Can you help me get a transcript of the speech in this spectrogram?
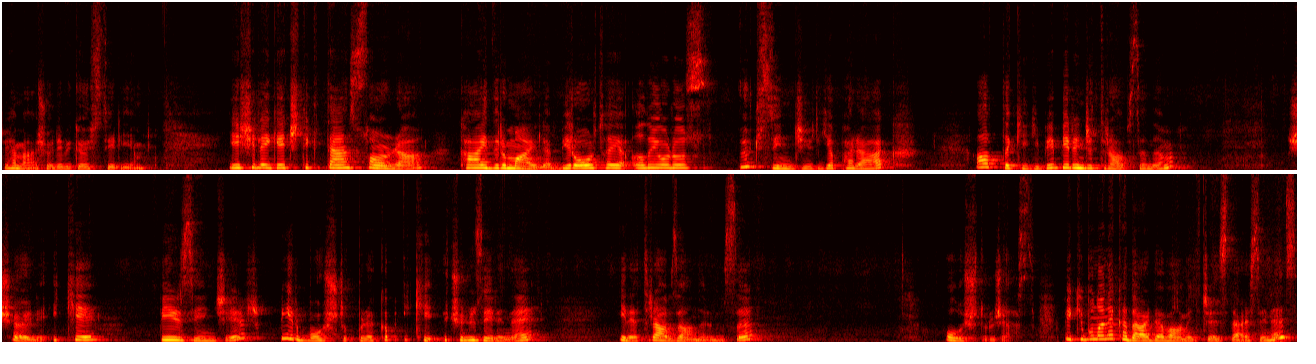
Şu hemen şöyle bir göstereyim. Yeşile geçtikten sonra kaydırmayla bir ortaya alıyoruz. 3 zincir yaparak alttaki gibi birinci trabzanım şöyle 2 bir zincir bir boşluk bırakıp 2 3'ün üzerine yine trabzanlarımızı oluşturacağız. Peki buna ne kadar devam edeceğiz derseniz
